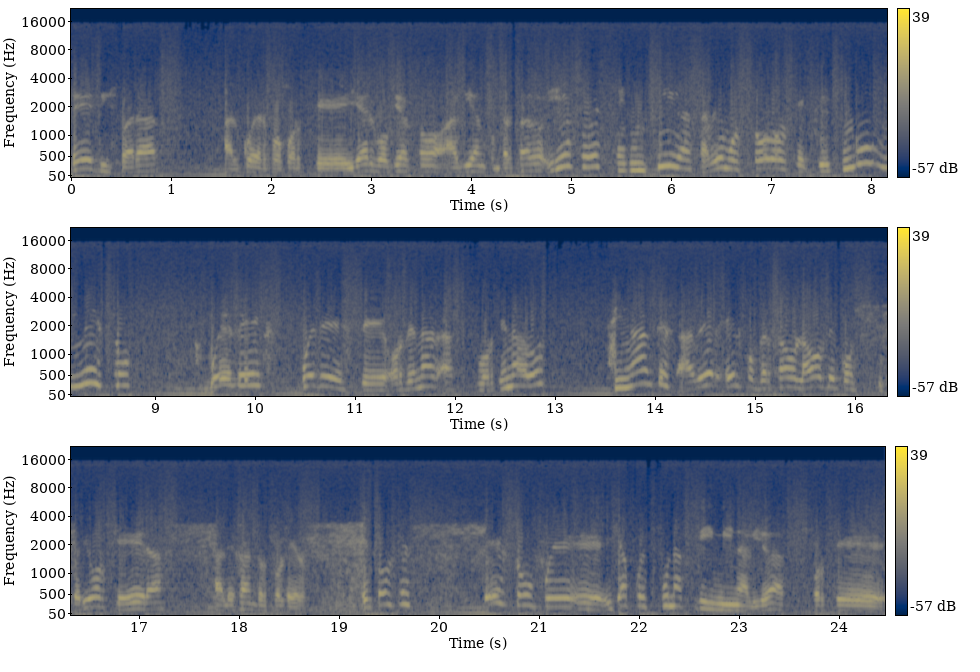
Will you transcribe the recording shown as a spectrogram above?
de disparar al cuerpo, porque ya el gobierno habían conversado, y eso es mentira, sabemos todos de que ningún ministro puede, puede este, ordenar a sus subordinados sin antes haber él conversado la orden con su superior, que era Alejandro Toledo. Entonces, esto fue eh, ya pues una criminalidad, porque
